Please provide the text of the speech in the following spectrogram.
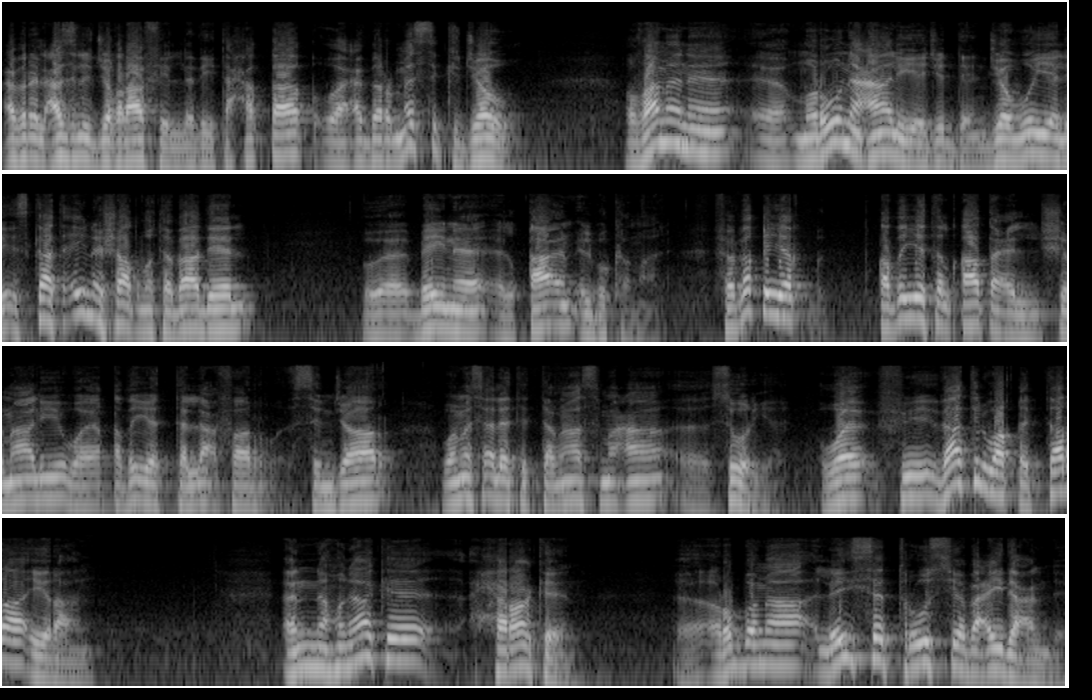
عبر العزل الجغرافي الذي تحقق وعبر مسك جو. ضمن آه، مرونة عالية جدا جوية لإسكات أي نشاط متبادل آه، بين القائم البوكمال فبقي قضية القاطع الشمالي وقضية تلعفر سنجار ومسألة التماس مع آه، سوريا. وفي ذات الوقت ترى إيران أن هناك حراكين ربما ليست روسيا بعيدة عنه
